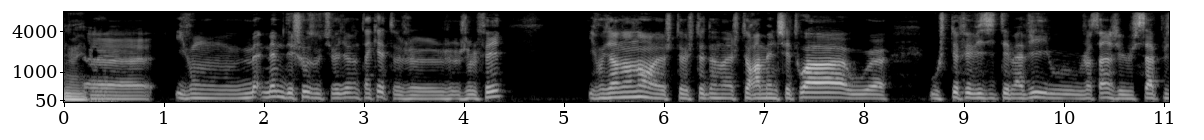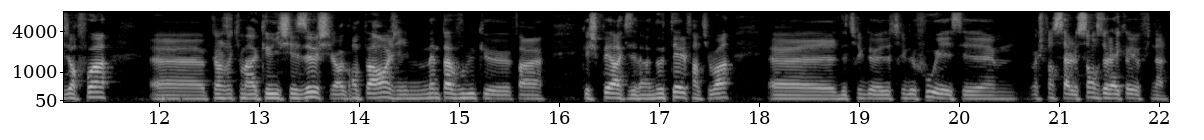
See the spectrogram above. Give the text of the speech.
Euh, ils vont même des choses où tu vas dire t'inquiète, je, le fais. Ils vont dire non non, je te, je te donne, je te ramène chez toi ou euh, ou je te fais visiter ma vie ou j'en sais rien. J'ai eu ça plusieurs fois. plein de gens qui m'ont accueilli chez eux, chez leurs grands-parents. J'ai même pas voulu que, que je paie qu'ils avaient un hôtel. Enfin, tu vois. Euh, des, trucs de, des trucs de fou. Et c'est, euh, je pense que ça le sens de l'accueil au final.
